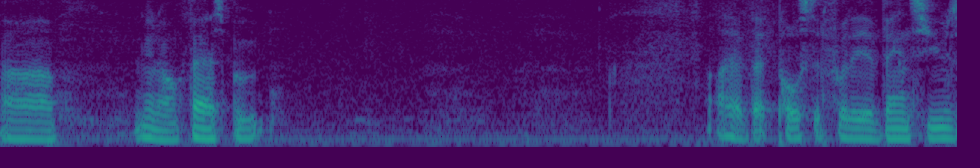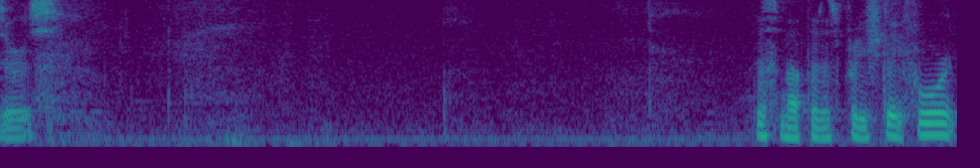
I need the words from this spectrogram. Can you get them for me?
uh, you know fast boot. I have that posted for the advanced users. This method is pretty straightforward.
